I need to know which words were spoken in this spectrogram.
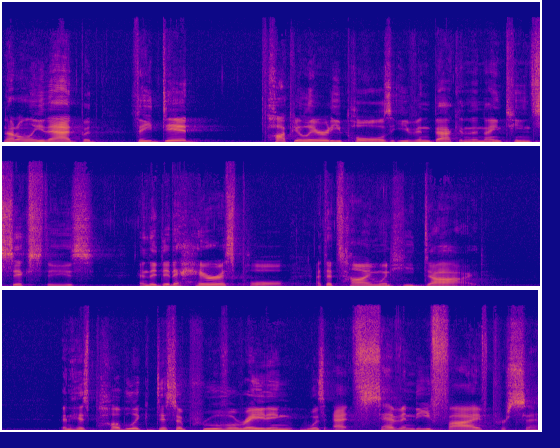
Not only that, but they did popularity polls even back in the 1960s, and they did a Harris poll at the time when he died. And his public disapproval rating was at 75%.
